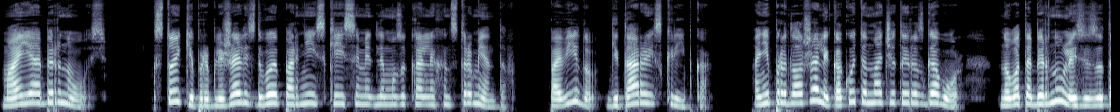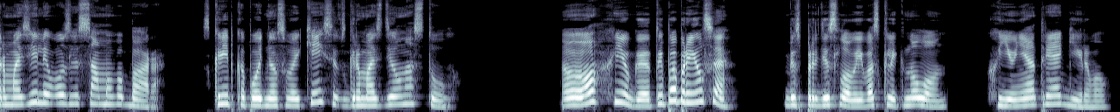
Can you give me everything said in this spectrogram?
Майя обернулась. К стойке приближались двое парней с кейсами для музыкальных инструментов. По виду — гитара и скрипка. Они продолжали какой-то начатый разговор, но вот обернулись и затормозили возле самого бара. Скрипка поднял свой кейс и взгромоздил на стул. «О, Хьюго, ты побрился!» Без предисловий воскликнул он. Хью не отреагировал.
